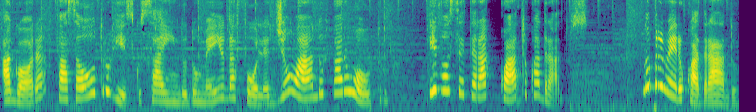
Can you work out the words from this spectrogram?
Agora, faça outro risco saindo do meio da folha de um lado para o outro, e você terá quatro quadrados. No primeiro quadrado,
